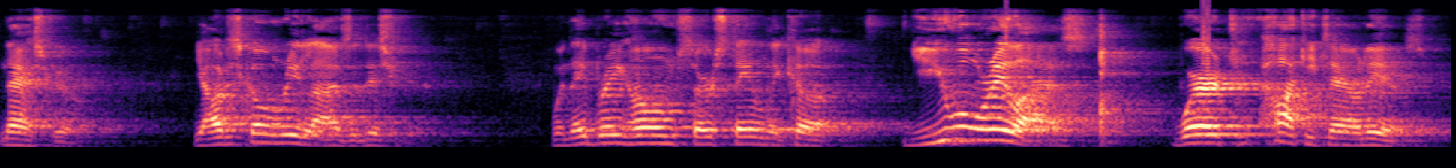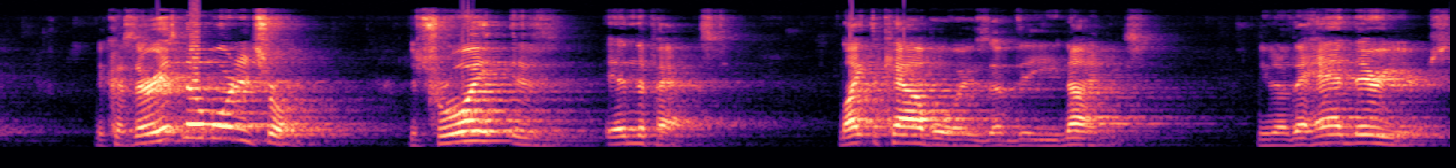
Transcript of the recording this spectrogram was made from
Nashville. Y'all just gonna realize it this year. When they bring home Sir Stanley Cup, you will realize where Hockey Town is. Because there is no more Detroit. Detroit is in the past. Like the Cowboys of the 90s. You know, they had their years.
